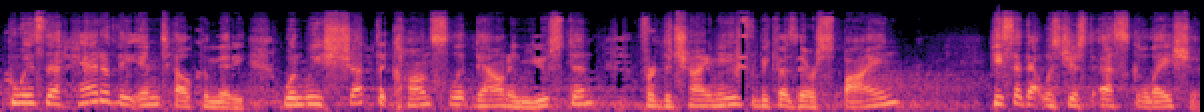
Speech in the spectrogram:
who is the head of the Intel Committee. When we shut the consulate down in Houston for the Chinese because they were spying, he said that was just escalation.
